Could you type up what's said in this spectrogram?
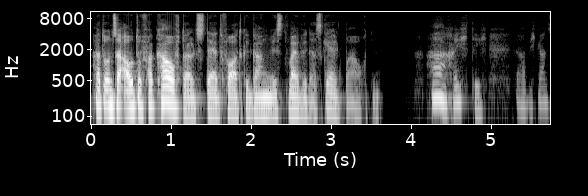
hat unser Auto verkauft, als Dad fortgegangen ist, weil wir das Geld brauchten. Ah, richtig. Da habe ich ganz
